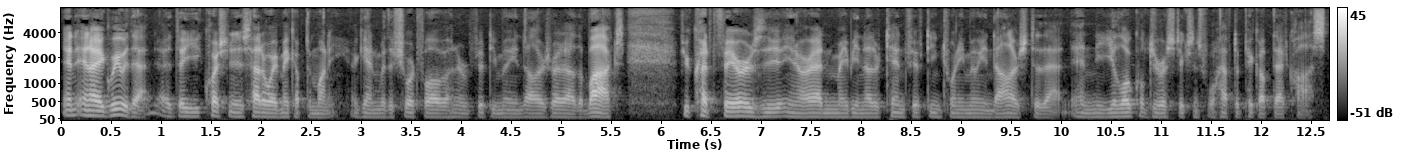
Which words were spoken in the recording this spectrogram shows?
and, and I agree with that. Uh, the question is, how do I make up the money? Again, with a shortfall of $150 million right out of the box, if you cut fares, you know, are adding maybe another 10, 15, 20 million dollars to that, and your local jurisdictions will have to pick up that cost.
